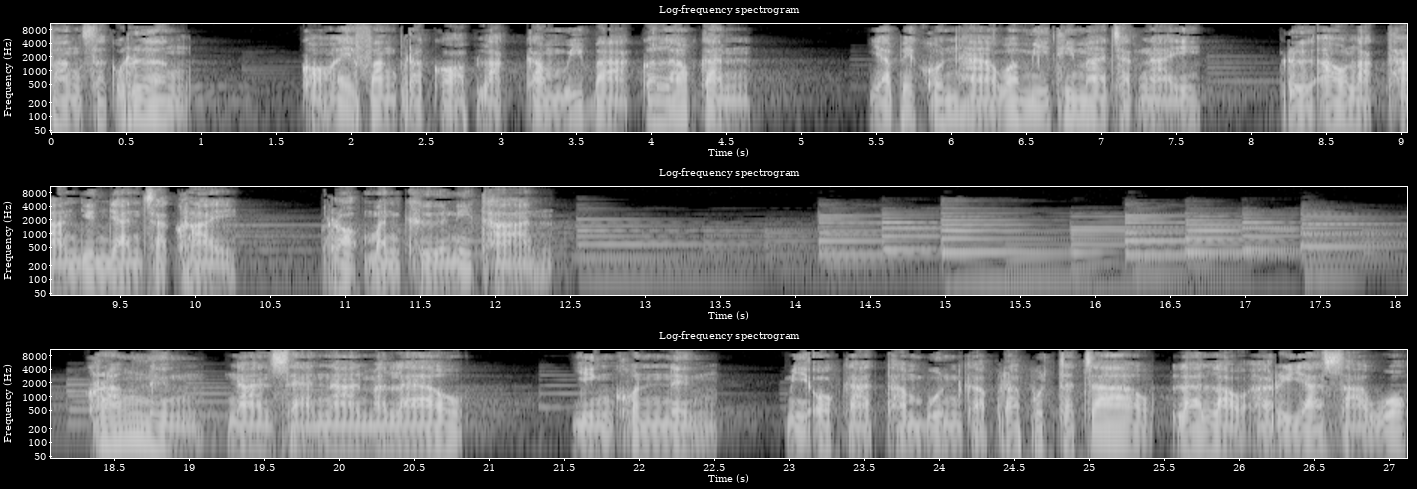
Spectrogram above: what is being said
ฟังสักเรื่อง ขอให้ฟังประกอบหลักกรรมวิบากก็แล้วกัน อย่าไปค้นหาว่ามีที่มาจากไหน หรือเอาหลักฐานยืนยันจากใคร เพราะมันคือนิทานครั้งหนึ่ง นานแสนนานมาแล้ว หญิงคนหนึ่ง มีโอกาสทำบุญกับพระพุทธเจ้าและเหล่าอริยสาวก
